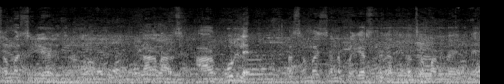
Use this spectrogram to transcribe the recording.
ಸಮಸ್ಯೆಗಳು ಹೇಳಿದ್ರು ನಾನು ಆ- ಕೂಡಲೇ ಆ ಸಮಸ್ಯೆನ ಬಗೆಹರಿಸ್ತಕ್ಕಂಥ ಕೆಲಸ ಮಾಡ್ತಾ ಇದ್ದೀನಿ.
